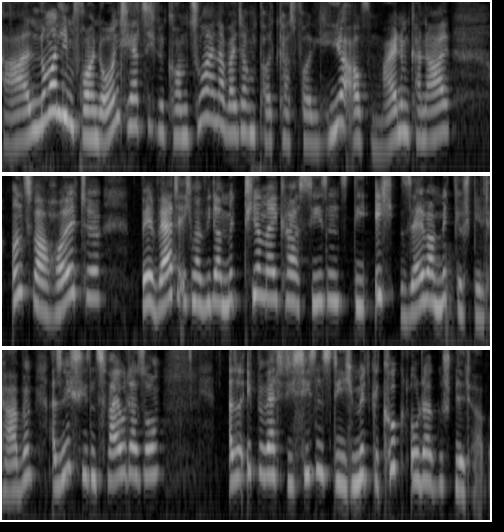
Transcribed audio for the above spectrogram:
Hallo meine lieben Freunde und herzlich willkommen zu einer weiteren Podcast-Folge hier auf meinem Kanal. Und zwar heute bewerte ich mal wieder mit Tiermaker Seasons, die ich selber mitgespielt habe. Also nicht Season 2 oder so. Also ich bewerte die Seasons, die ich mitgeguckt oder gespielt habe.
